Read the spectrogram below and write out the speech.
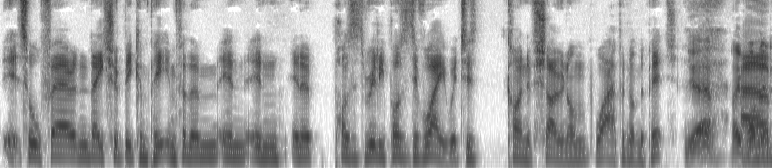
it's all fair, and they should be competing for them in in in a positive, really positive way, which is kind of shown on what happened on the pitch. yeah, they wanted Um,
